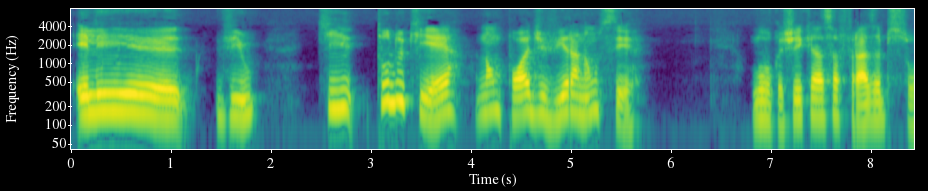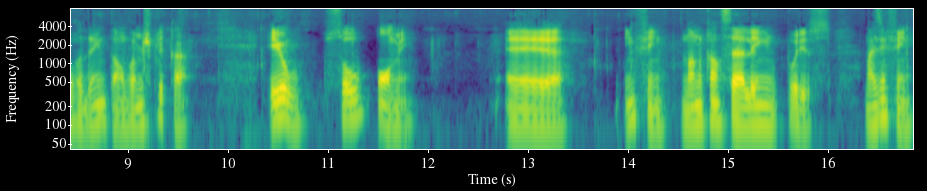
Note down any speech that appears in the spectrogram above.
ele viu que tudo que é não pode vir a não ser. Lucas, o que é essa frase absurda? Então, vamos explicar. Eu sou homem. É... Enfim, não me cancelem por isso. Mas enfim,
